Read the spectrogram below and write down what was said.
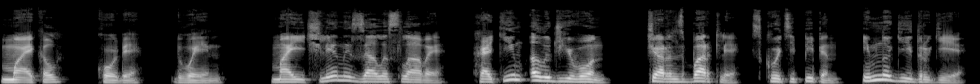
Майкл, Коби, Дуэйн. Мои члены Зала Славы. Хаким Аладживон, Чарльз Баркли, Скотти Пиппен и многие другие.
